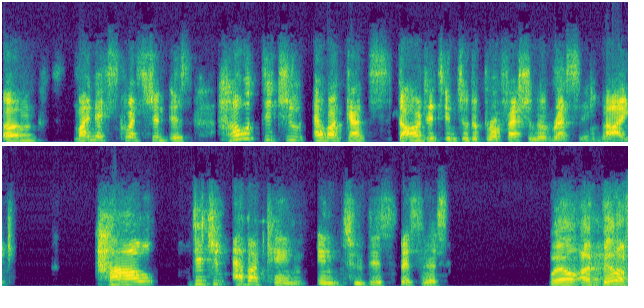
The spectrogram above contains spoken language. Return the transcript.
Um, my next question is How did you ever get started into the professional wrestling? Like, how did you ever came into this business? Well, I've been a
